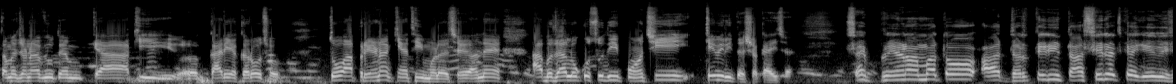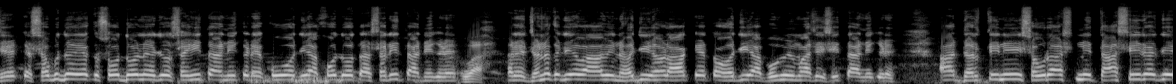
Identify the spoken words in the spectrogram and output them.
તમે જણાવ્યું તેમ કે આ આખી કાર્ય કરો છો તો આ પ્રેરણા ક્યાંથી મળે છે અને આ બધા લોકો સુધી પહોંચી કેવી રીતે શકાય છે? સાહેબ પ્રેરણામાં તો આ ધરતીની તાસીર જ કંઈક એવી છે કે શબ્દ એક શોધો ને જો સહિતા નીકળે કુવો જ્યાં ખોદો તા સરિતા નીકળે. વાહ. અને જનક જેવા આવીને હજી હળ આકે તો હજી આ ભૂમિમાંથી સીતા નીકળે. આ ધરતીની સૌરાષ્ટ્રની તાસીર જ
